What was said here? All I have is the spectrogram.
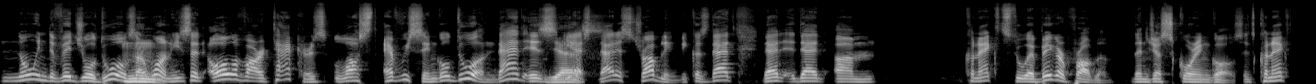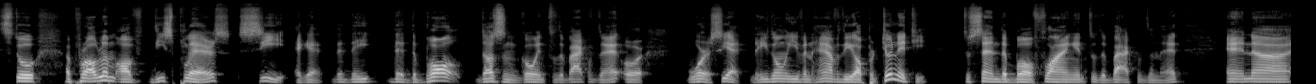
no individual duels mm. are won. He said all of our attackers lost every single duel, and that is yes, yes that is troubling because that that that um connects to a bigger problem than just scoring goals. It connects to a problem of these players see again that they that the ball doesn't go into the back of the net, or worse yet, they don't even have the opportunity to send the ball flying into the back of the net, and uh,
